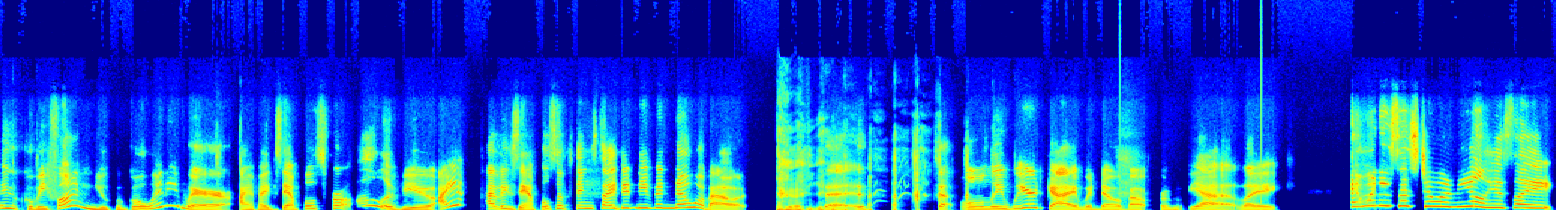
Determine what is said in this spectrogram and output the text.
It could be fun. You could go anywhere. I have examples for all of you. I have examples of things I didn't even know about yeah. that only weird guy would know about from yeah, like and when he says to O'Neill, he's like,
